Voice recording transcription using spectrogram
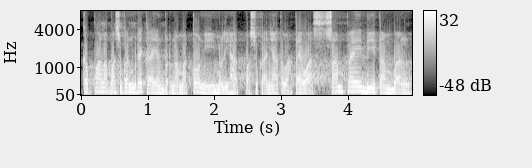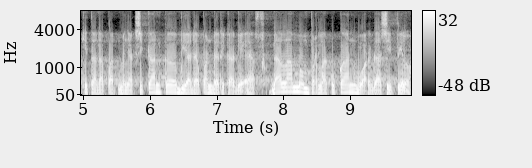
Kepala pasukan mereka yang bernama Tony melihat pasukannya telah tewas. Sampai di tambang, kita dapat menyaksikan kebiadaban dari KGF dalam memperlakukan warga sipil.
